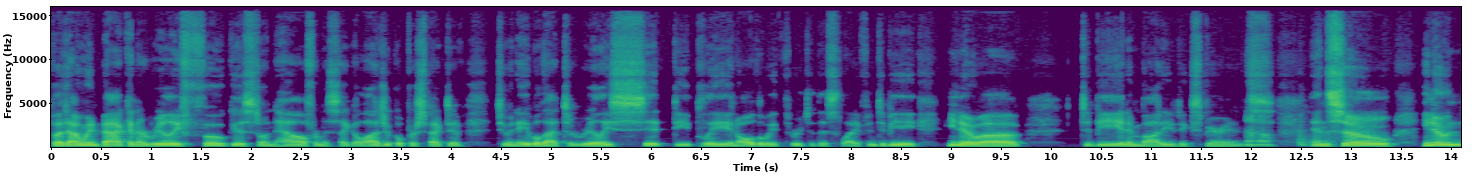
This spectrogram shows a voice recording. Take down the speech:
But I went back and I really focused on how, from a psychological perspective, to enable that to really sit deeply and all the way through to this life and to be, you know, uh, to be an embodied experience. Uh-huh. And so, you know,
